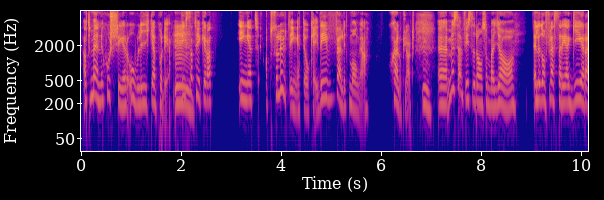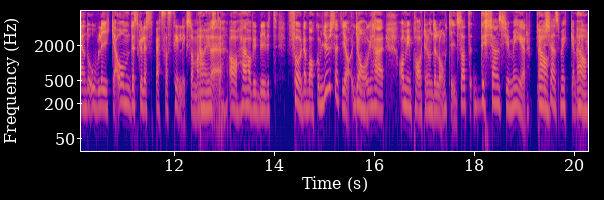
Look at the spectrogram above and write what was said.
Att människor ser olika på det. Vissa tycker att inget, absolut inget är okej. Det är väldigt många, självklart. Eh, Men sen finns det de som bara, ja, eller de flesta reagerar ändå olika om det skulle spetsas till. Liksom, att, Ja, eh, ja, här har vi blivit förda bakom ljuset, jag, jag här, av min partner under lång tid. Så att det känns ju mer. Ja. Det känns mycket mer. Ja.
